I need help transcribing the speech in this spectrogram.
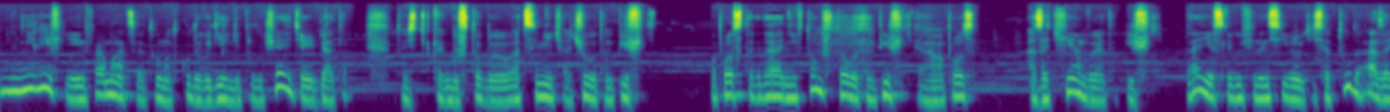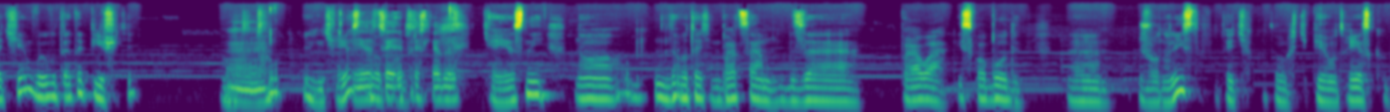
не лишняя информация о том, откуда вы деньги получаете, ребята. То есть, как бы, чтобы оценить, а что вы там пишете. Вопрос тогда не в том, что вы там пишете, а вопрос, а зачем вы это пишете? Да, если вы финансируетесь оттуда, а зачем вы вот это пишете? Mm-hmm. Интересный Какие цели преследуют? Интересный. Но вот этим борцам за права и свободы э, журналистов, вот этих, которых теперь вот резко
